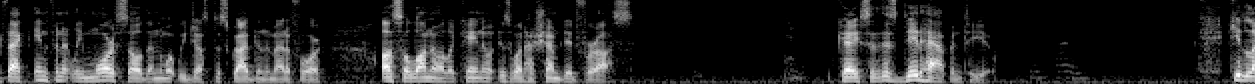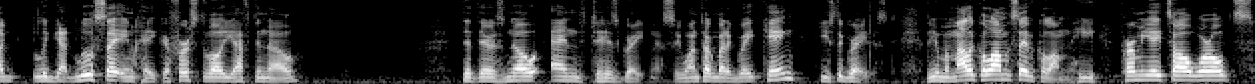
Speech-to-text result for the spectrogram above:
fact, infinitely more so than what we just described in the metaphor. Asalano alakeno is what Hashem did for us. Okay, so this did happen to you. Ki lag- ligadlusa in cheker. First of all, you have to know that there's no end to his greatness. So you want to talk about a great king? He's the greatest. Umm he permeates all worlds,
